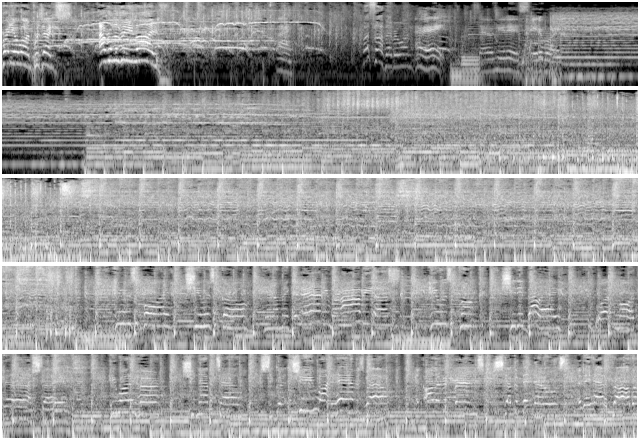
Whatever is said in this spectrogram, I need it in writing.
Radio 1 presents Avril Lavigne live! Hi. What's up, everyone? All right. So here it is, Skater Boy. problem.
